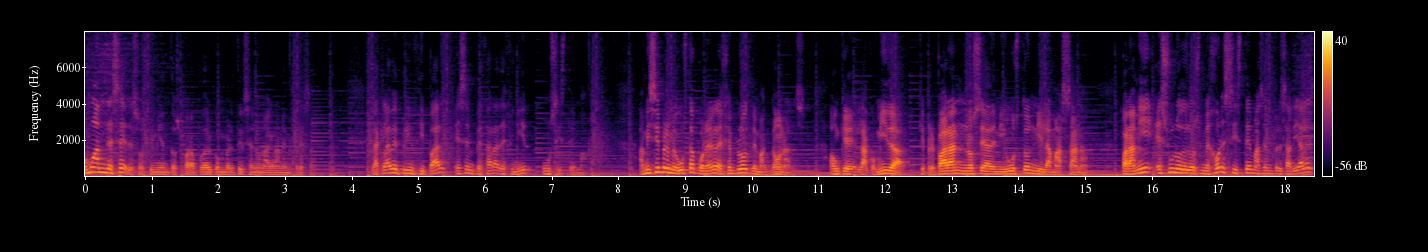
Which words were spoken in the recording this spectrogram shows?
¿cómo han de ser esos cimientos para poder convertirse en una gran empresa? La clave principal es empezar a definir un sistema. A mí siempre me gusta poner el ejemplo de McDonald's, aunque la comida que preparan no sea de mi gusto ni la más sana. Para mí es uno de los mejores sistemas empresariales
